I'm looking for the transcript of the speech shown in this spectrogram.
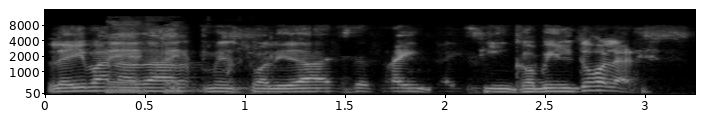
le iban a dar mensualidades de 35 mil dólares.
